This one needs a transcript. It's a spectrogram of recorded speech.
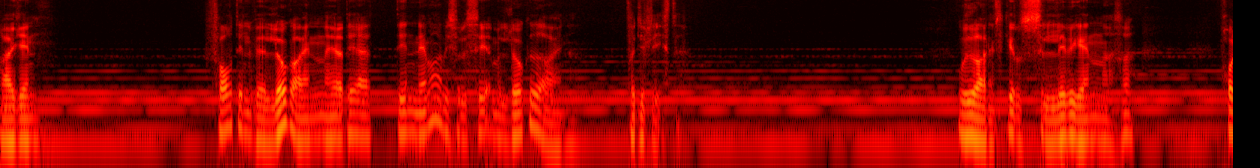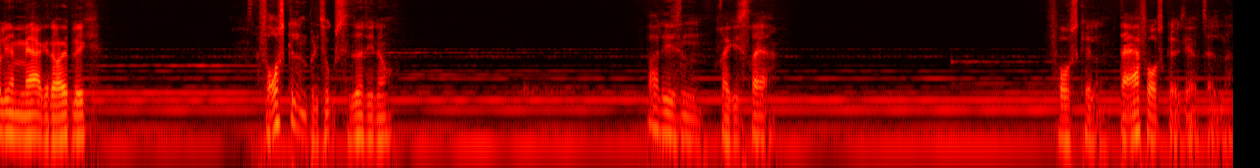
Og igen. Fordelen ved at lukke øjnene her, det er, at det er nemmere at visualisere med lukkede øjne for de fleste. Udånding, så giver du slip igen, og så prøv lige at mærke et øjeblik. Forskellen på de to sider lige nu. Bare lige sådan registrere forskellen. Der er forskel, kan jeg fortælle dig.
